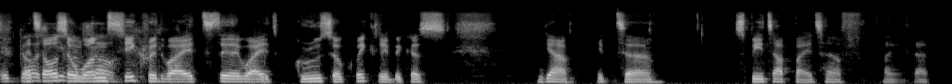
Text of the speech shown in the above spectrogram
It goes that's also one so. secret why it's uh, why it grew so quickly because yeah it uh, speeds up by itself like that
